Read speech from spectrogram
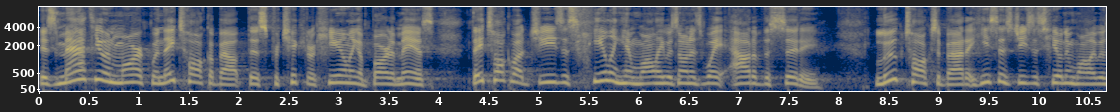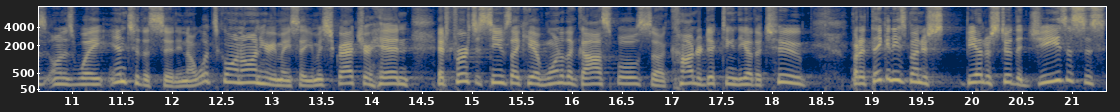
is Matthew and Mark, when they talk about this particular healing of Bartimaeus, they talk about Jesus healing him while he was on his way out of the city. Luke talks about it. He says Jesus healed him while he was on his way into the city. Now, what's going on here, you may say? You may scratch your head. At first, it seems like you have one of the Gospels uh, contradicting the other two. But I think it needs to be understood that Jesus is,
